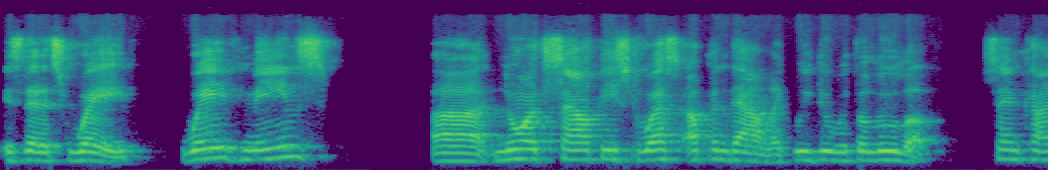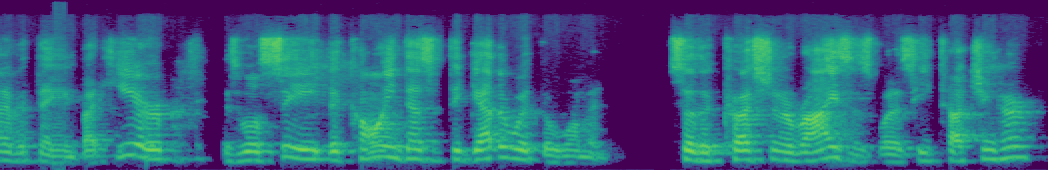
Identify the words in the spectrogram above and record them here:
is that it's wave. Wave means uh, north, south, east, west, up and down, like we do with the lulav. Same kind of a thing. But here, as we'll see, the Kohen does it together with the woman. So the question arises: What is he touching her?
